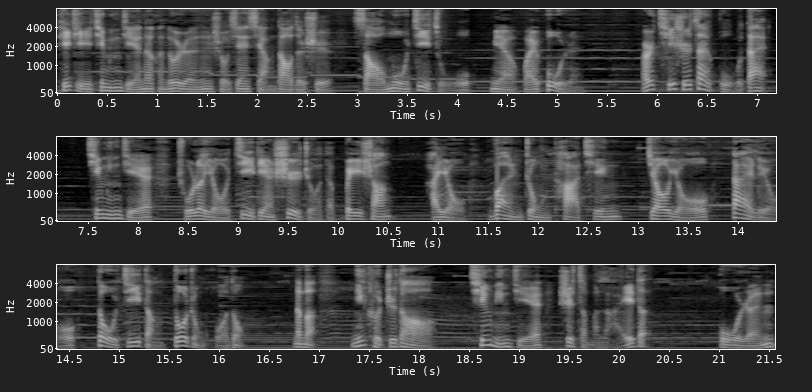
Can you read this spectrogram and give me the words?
提起清明节呢，很多人首先想到的是扫墓祭祖、缅怀故人，而其实，在古代，清明节除了有祭奠逝者的悲伤，还有万众踏青、郊游、戴柳、斗鸡等多种活动。那么，你可知道清明节是怎么来的？古人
